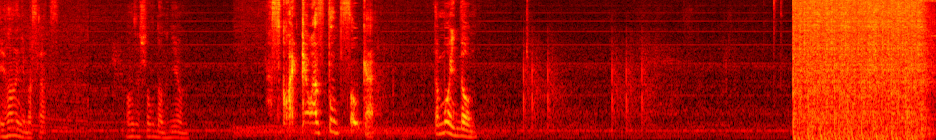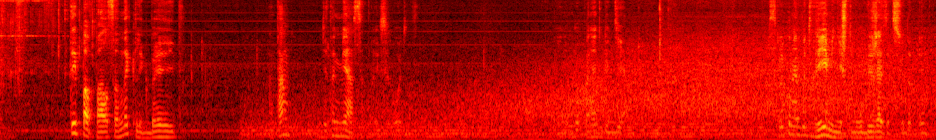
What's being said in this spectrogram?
Тебе главное не обосраться. Он зашел в дом, где он? Сколько вас тут, сука? Это мой дом. Ты попался на кликбейт. А там где-то мясо происходит. Я не могу понять где. Сколько у меня будет времени, чтобы убежать отсюда, блин?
